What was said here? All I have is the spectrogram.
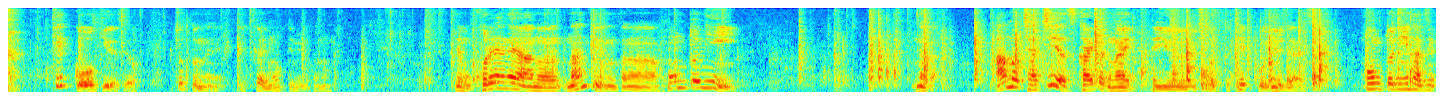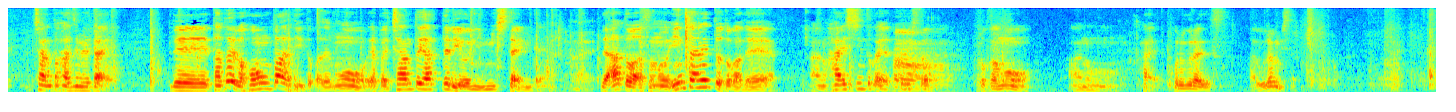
結構大きいですよ。ちょっとね一回持ってみようかな。でもこれねあのなんていうのかな本当になんかあんまチャチいやつ買いたくないっていう人って結構いるじゃないですか。本当にはじちゃんと始めたい。で例えばホームパーティーとかでもやっぱりちゃんとやってるように見したいみたいな。であとはそのインターネットとかであの配信とかやってる人とかもあのはいこれぐらいです。あ裏見せた、はい。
